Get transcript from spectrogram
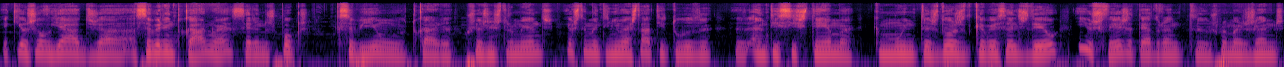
é que eles aliados já a saberem tocar, não é? Serem dos poucos que sabiam tocar os seus instrumentos, eles também tinham esta atitude antissistema que muitas dores de cabeça lhes deu e os fez até durante os primeiros anos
